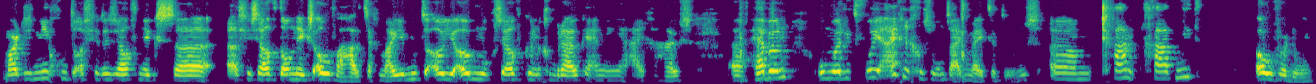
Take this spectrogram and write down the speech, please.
Maar het is niet goed als je er zelf niks, als je zelf dan niks overhoudt, zeg maar. Je moet de olie ook nog zelf kunnen gebruiken en in je eigen huis uh, hebben om er iets voor je eigen gezondheid mee te doen. Dus um, ga, ga het niet overdoen.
